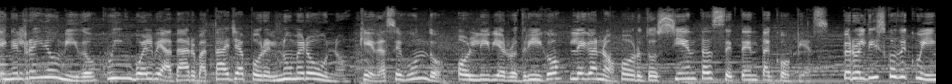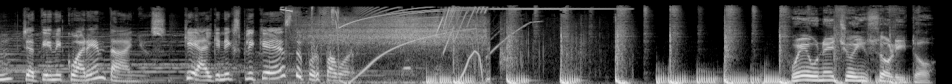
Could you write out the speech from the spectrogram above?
En el Reino Unido, Queen vuelve a dar batalla por el número uno. Queda segundo. Olivia Rodrigo le ganó por 270 copias. Pero el disco de Queen ya tiene 40 años. Que alguien explique esto, por favor. Fue un hecho insólito.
